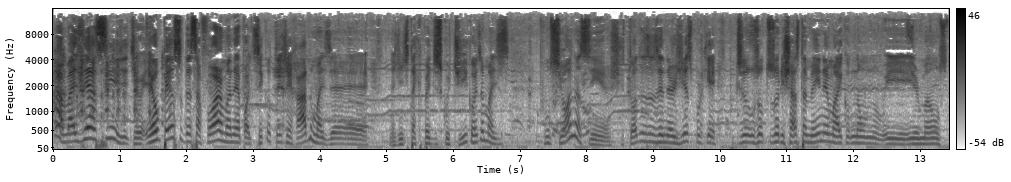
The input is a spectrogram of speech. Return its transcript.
Ah, mas é assim, gente. Eu, eu, penso dessa forma, né? Pode ser que eu esteja errado, mas é. A gente tá aqui pra discutir coisa, mas funciona assim, acho que todas as energias, porque, porque os outros orixás também, né, Michael, não, não, e irmãos,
